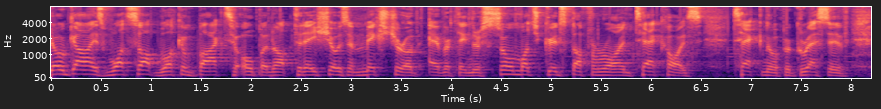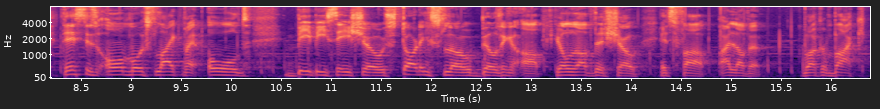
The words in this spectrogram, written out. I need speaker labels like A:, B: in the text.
A: Yo, guys, what's up? Welcome back to Open Up. Today's show is a mixture of everything. There's so much good stuff around tech house, techno, progressive. This is almost like my old BBC show, starting slow, building it up. You'll love this show. It's fab. I love it. Welcome back.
